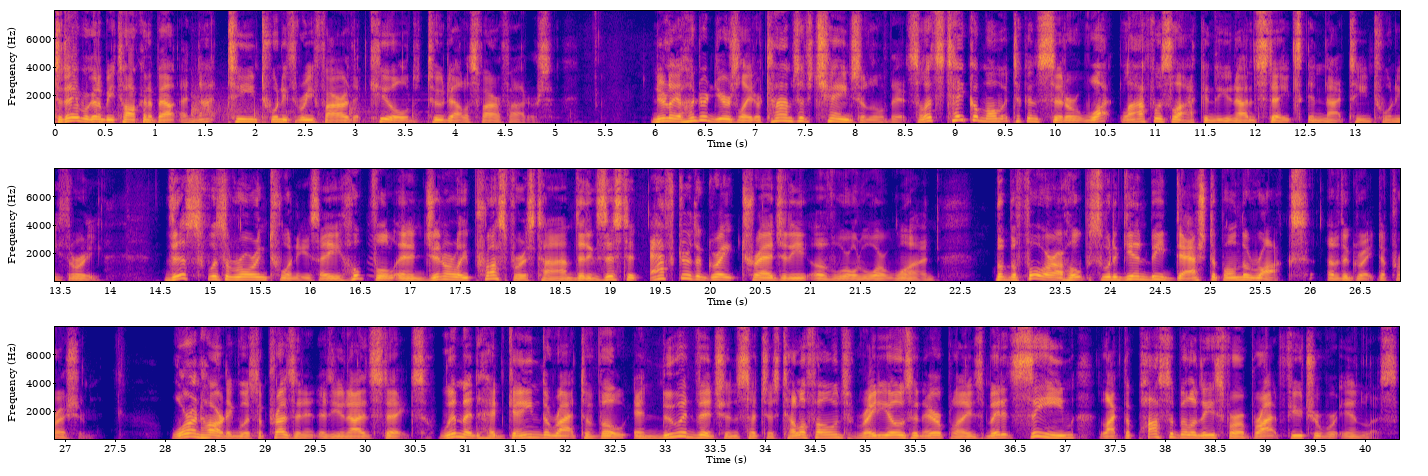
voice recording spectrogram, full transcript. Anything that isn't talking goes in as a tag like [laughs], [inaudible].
Today we're going to be talking about a 1923 fire that killed two Dallas firefighters. Nearly a hundred years later, times have changed a little bit, so let's take a moment to consider what life was like in the United States in 1923. This was the Roaring Twenties, a hopeful and generally prosperous time that existed after the great tragedy of World War I, but before our hopes would again be dashed upon the rocks of the Great Depression. Warren Harding was the President of the United States. Women had gained the right to vote, and new inventions such as telephones, radios, and airplanes made it seem like the possibilities for a bright future were endless.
